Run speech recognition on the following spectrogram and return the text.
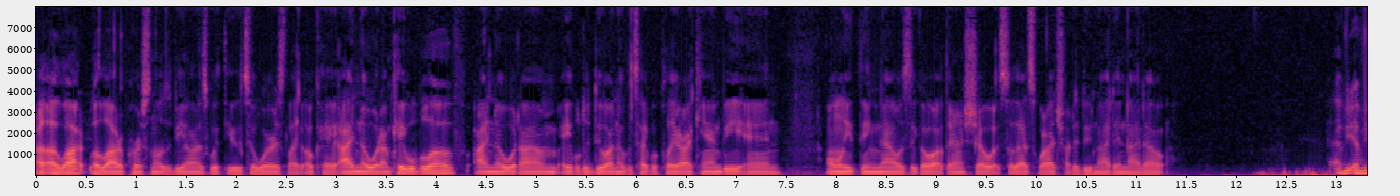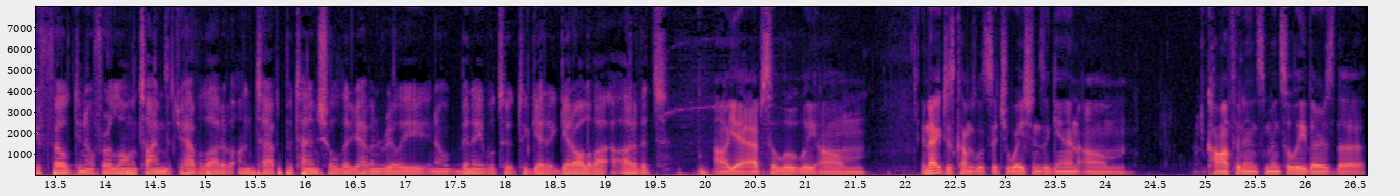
a, a lot, a lot of personal, to be honest with you, to where it's like, okay, I know what I'm capable of. I know what I'm able to do. I know the type of player I can be, and only thing now is to go out there and show it. So that's what I try to do night in, night out. Have you have you felt you know for a long time that you have a lot of untapped potential that you haven't really you know been able to to get it, get all of out of it? Oh yeah, absolutely. Um, and that just comes with situations again. Um, confidence mentally. There's the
